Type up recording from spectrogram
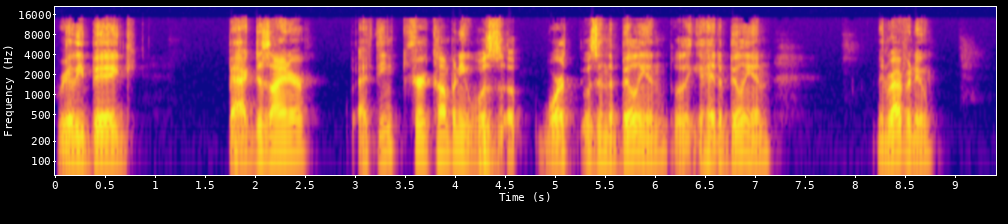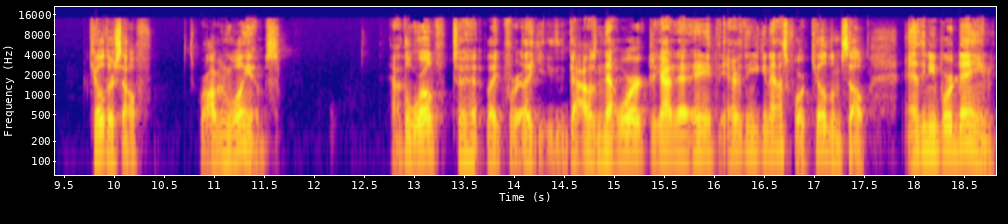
really big bag designer. I think her company was uh, worth was in the billion like hit a billion in revenue. Killed herself. Robin Williams had the world to like for like guy was networked, got anything, everything you can ask for, killed himself. Anthony Bourdain.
